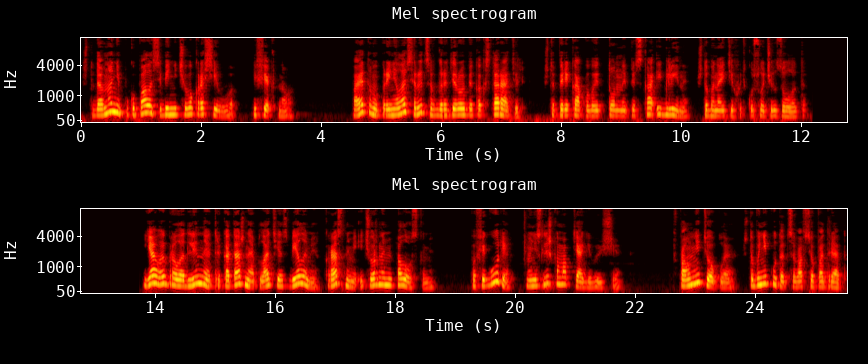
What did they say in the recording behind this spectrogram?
что давно не покупала себе ничего красивого, эффектного. Поэтому принялась рыться в гардеробе как старатель, что перекапывает тонны песка и глины, чтобы найти хоть кусочек золота. Я выбрала длинное трикотажное платье с белыми, красными и черными полосками, по фигуре, но не слишком обтягивающее. Вполне теплое, чтобы не кутаться во все подряд,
